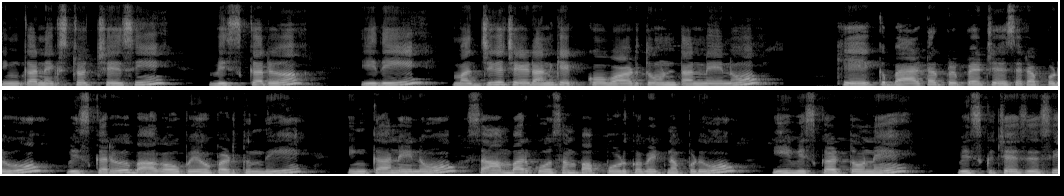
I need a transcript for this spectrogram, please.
ఇంకా నెక్స్ట్ వచ్చేసి విస్కర్. ఇది మజ్జిగ చేయడానికి ఎక్కువ వాడుతూ ఉంటాను నేను. కేక్ బ్యాటర్ ప్రిపేర్ చేసేటప్పుడు విస్కర్ బాగా ఉపయోగపడుతుంది. ఇంకా నేను సాంబార్ కోసం పప్పు ఉడకబెట్టినప్పుడు ఈ విస్కర్తోనే విస్క్ చేసేసి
